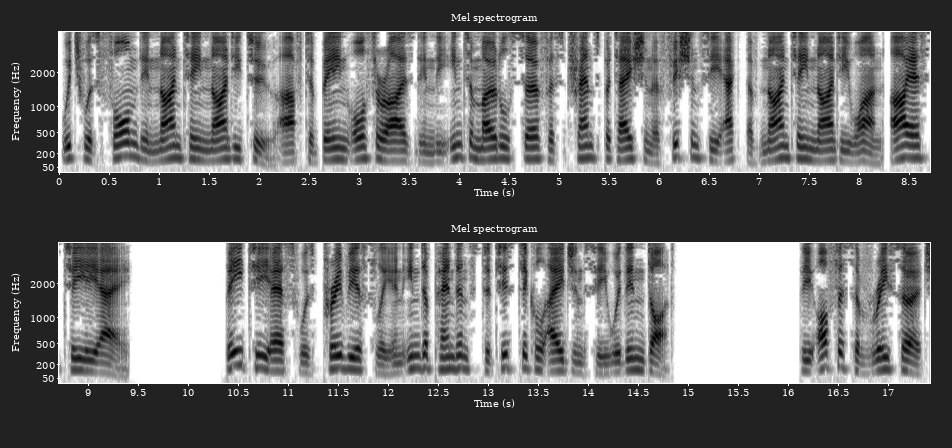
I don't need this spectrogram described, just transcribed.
which was formed in 1992 after being authorized in the Intermodal Surface Transportation Efficiency Act of 1991 (ISTEA). BTS was previously an independent statistical agency within DOT. The Office of Research,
